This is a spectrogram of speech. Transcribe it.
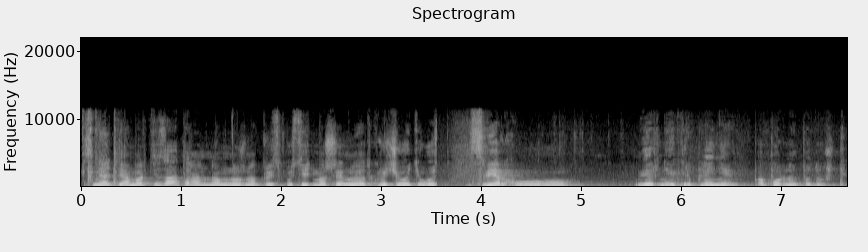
снятия амортизатора нам нужно приспустить машину и откручивать его сверху верхнее крепление опорной подушки.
